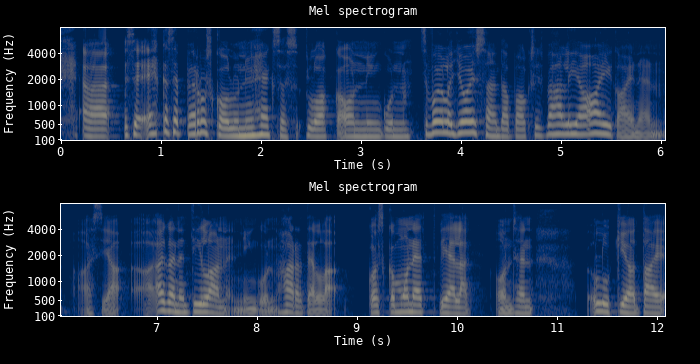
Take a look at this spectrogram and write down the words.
se, ehkä se peruskoulun yhdeksäs luokka on niin kuin, se voi olla joissain tapauksissa vähän liian aikainen asia, aikainen tilanne niin kuin hartella, koska monet vielä on sen lukio- tai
